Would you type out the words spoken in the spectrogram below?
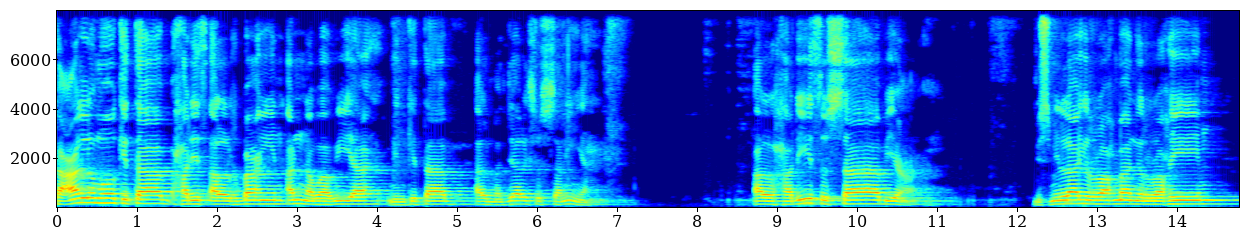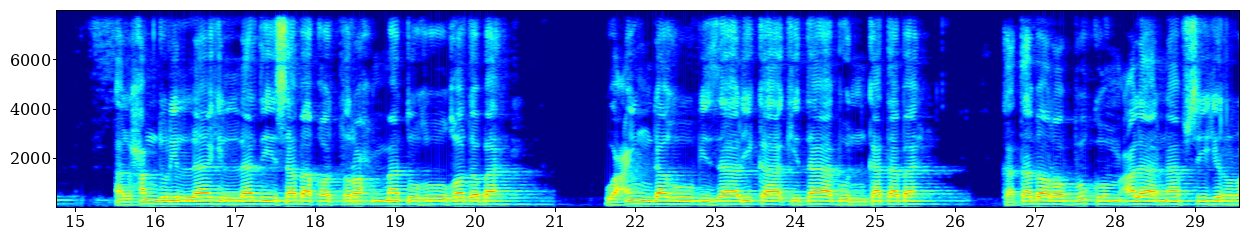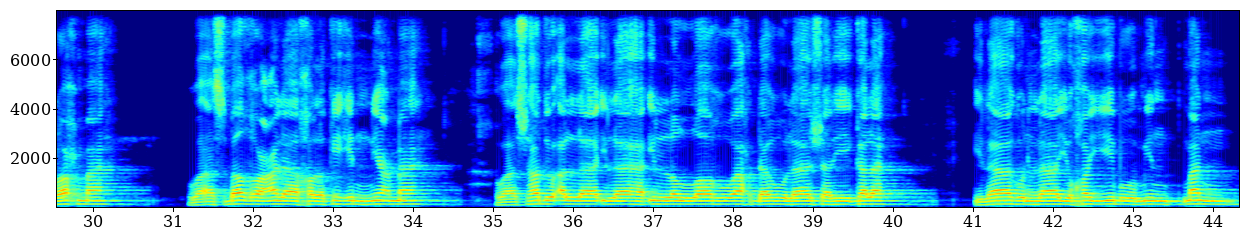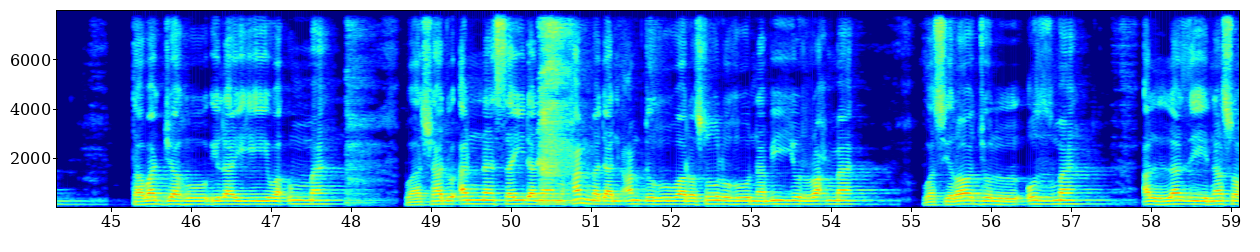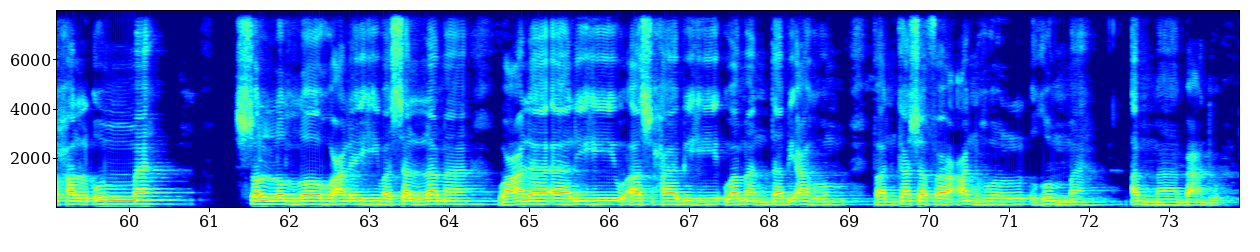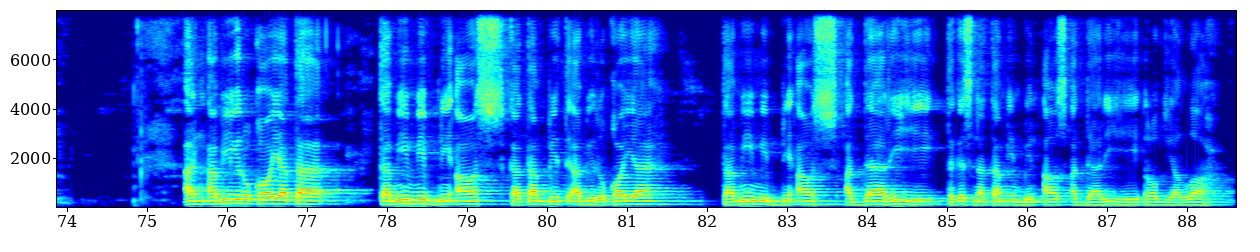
Ta'allumu kitab hadis al-arba'in an-nawawiyah min kitab al-majalisus saniyah Al-hadithus sabi' Bismillahirrahmanirrahim Alhamdulillahilladzi sabaqat rahmatuhu ghadabah Wa indahu bizalika kitabun katabah kataba rabbukum ala nafsihi rahmah wa asbagha ala khalqihi ni'mah wa ashadu an la ilaha illallah wahdahu la sharika lah ilahun la yukhayyibu min man tawajjahu ilaihi wa ummah wa ashadu anna sayyidana muhammadan abduhu wa rasuluhu nabiyyur rahmah wasirajul uzma allazi nasahal ummah sallallahu alaihi wasallama wa ala alihi wa ashabihi wa man tabi'ahum fan kashafa anhul ghummah amma ba'du an abi ruqayata tamim ibni aus katampit abi ruqayah Tamim ibn Aus Ad-Dari tegasna Tamim bin Aus Ad-Dari radhiyallahu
